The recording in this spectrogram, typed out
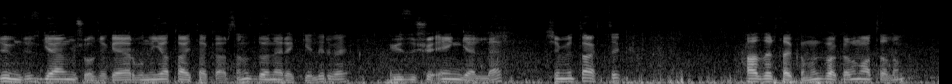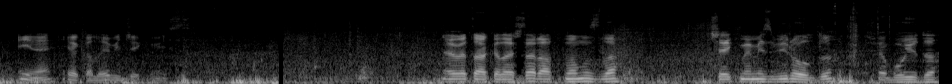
dümdüz gelmiş olacak. Eğer bunu yatay takarsanız dönerek gelir ve yüzüşü engeller. Şimdi taktık. Hazır takımız. Bakalım atalım. Yine yakalayabilecek miyiz? Evet arkadaşlar atmamızla çekmemiz bir oldu. İşte boyu da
